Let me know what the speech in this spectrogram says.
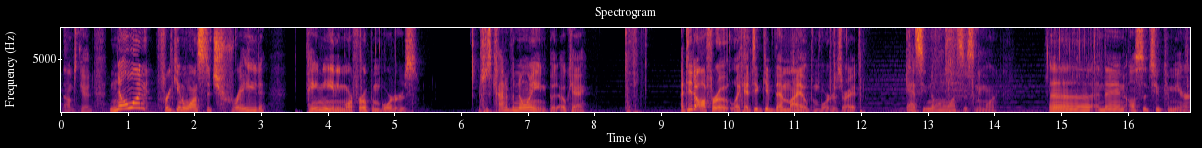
Sounds good. No one freaking wants to trade pay me anymore for open borders. Which is kind of annoying, but okay. I did offer, a, like, I did give them my open borders, right? Yeah, see, no one wants this anymore. Uh, and then also to Khmer.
